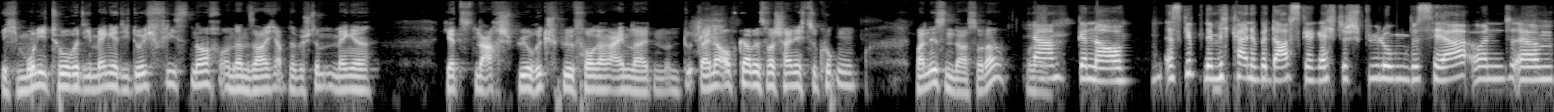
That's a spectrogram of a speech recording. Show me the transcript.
ich monitore die Menge, die durchfließt noch und dann sage ich ab einer bestimmten Menge jetzt Nachspül, Rückspülvorgang einleiten. Und deine Aufgabe ist wahrscheinlich zu gucken, Wann ist denn das, oder? oder? Ja, genau. Es gibt nämlich keine bedarfsgerechte Spülung bisher. Und ähm,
